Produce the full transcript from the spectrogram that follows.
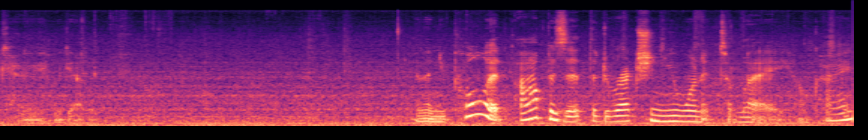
Okay, we got it. And then you pull it opposite the direction you want it to lay, okay?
